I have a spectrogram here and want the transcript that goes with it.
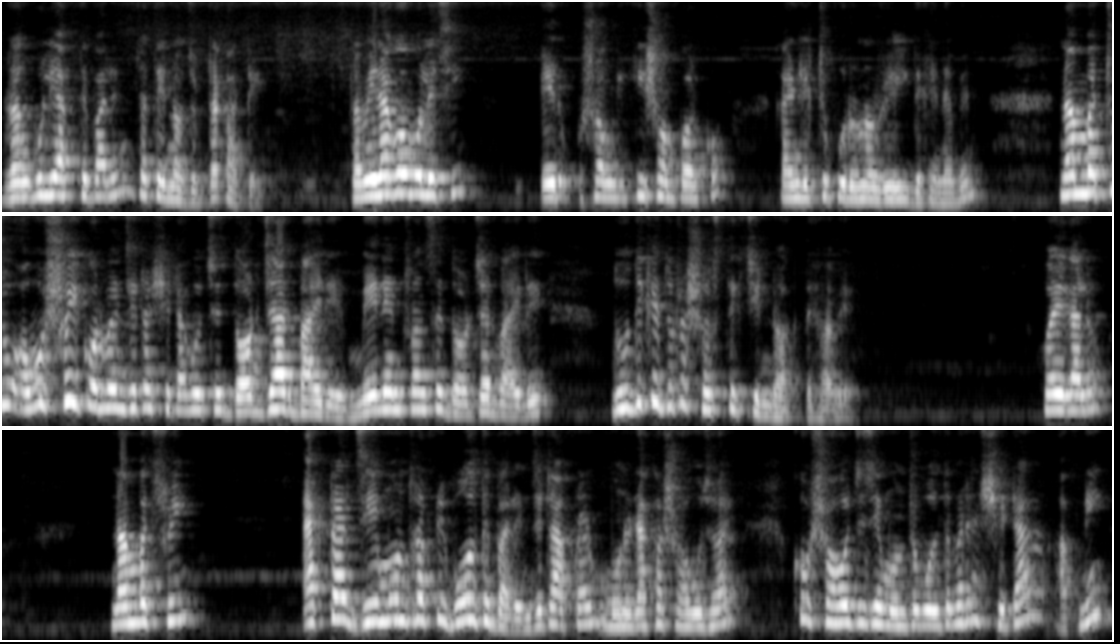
রঙ্গুলি আঁকতে পারেন, যাতে নজরটা কাটে। আমি এর আগেও বলেছি, এর সঙ্গে কী সম্পর্ক? কাইন্ডলি একটু পুরনো রিল দেখে নেবেন। নাম্বার টু অবশ্যই করবেন যেটা, সেটা হচ্ছে দরজার বাইরে মেন এন্ট্রান্সের দরজার বাইরে, দুদিকে দুটো স্বস্তিক চিহ্ন আঁকতে হবে। হয়ে গেল। নাম্বার থ্রি একটা যে মন্ত্র আপনি বলতে পারেন, যেটা আপনার মনে রাখা সহজ হয়, খুব সহজে যে মন্ত্র বলতে পারেন, সেটা আপনি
